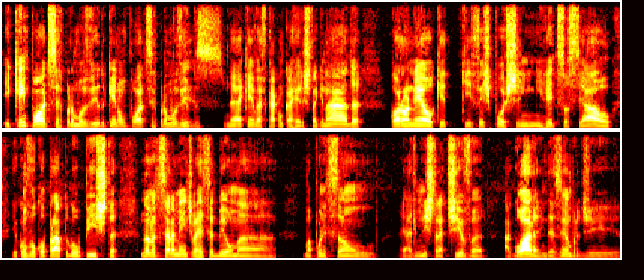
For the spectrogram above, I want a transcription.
e quem pode ser promovido e quem não pode ser promovido. Isso. Né? Quem vai ficar com carreira estagnada, coronel que, que fez post em rede social e convocou prato golpista, não necessariamente vai receber uma, uma punição é, administrativa agora, em dezembro de,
